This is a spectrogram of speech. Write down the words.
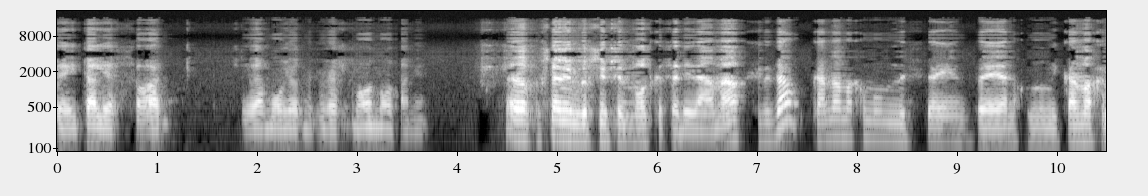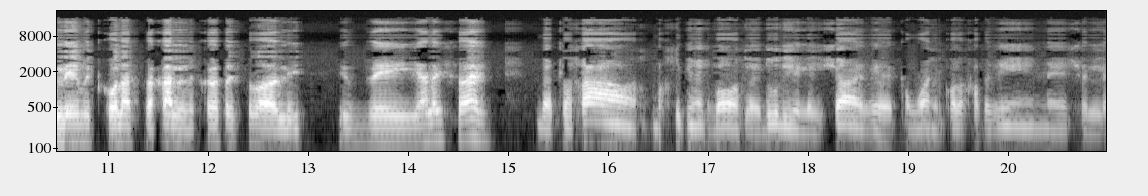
איטליה, ספרד. שזה אמור להיות מפגש מאוד מאוד מעניין. שני מפגשים שמאוד קשה לי להאמר. וזהו, כאן אנחנו נסיים, ואנחנו מכאן מאחלים את כל ההצלחה לנבחרת הישראלית, ויאללה ישראל. בהצלחה, אנחנו מחזיקים אצבעות לדודי, לישי, וכמובן לכל החברים אה, של,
